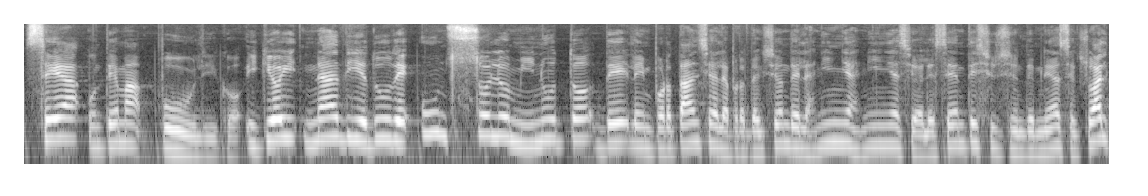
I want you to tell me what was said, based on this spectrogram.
sea un tema público y que hoy nadie dude un solo minuto de la importancia de la protección de las niñas, niñas y adolescentes y su integridad sexual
